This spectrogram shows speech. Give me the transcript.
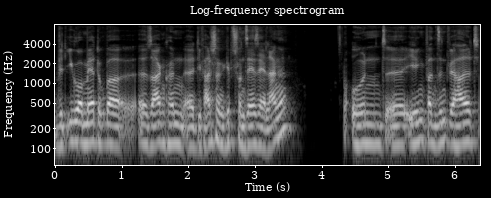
wird Igor mehr darüber äh, sagen können, äh, die Veranstaltung gibt es schon sehr, sehr lange. Und äh, irgendwann sind wir halt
